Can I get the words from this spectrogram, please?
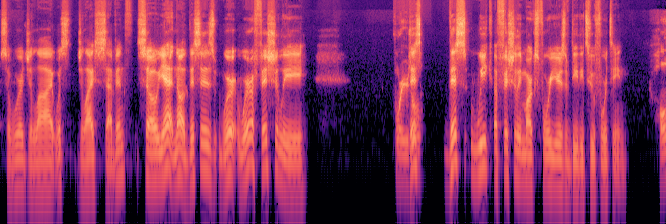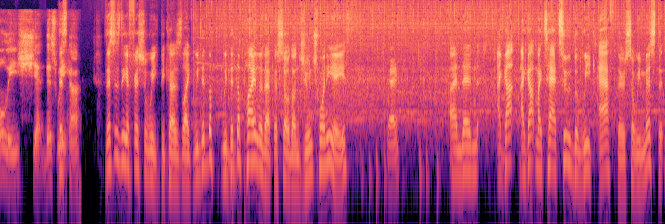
so we're July what's July 7th? So yeah, no, this is we're we're officially Four years This- old. this week officially marks four years of DD214. Holy shit! This week, This- huh? This is the official week because like we did the we did the pilot episode on June 28th. Okay. and then I got I got my tattoo the week after, so we missed it,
